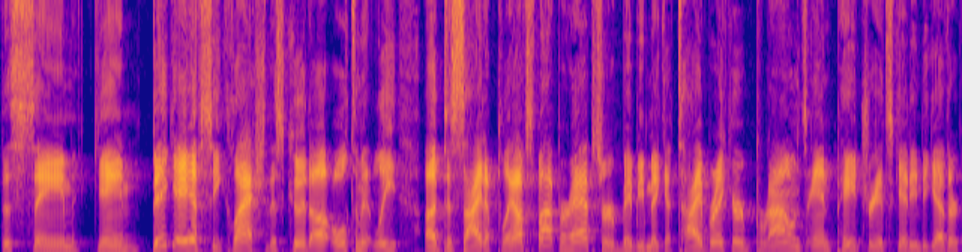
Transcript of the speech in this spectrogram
the same game. Big AFC clash. This could uh, ultimately uh, decide a playoff spot, perhaps, or maybe make a tiebreaker. Browns and Patriots getting together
